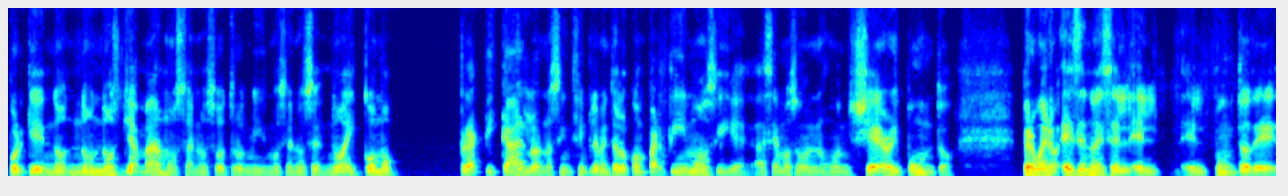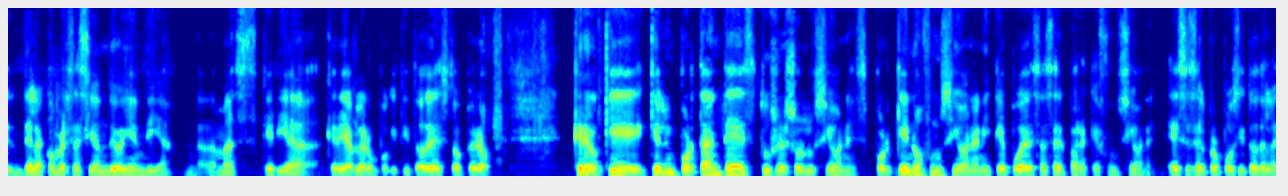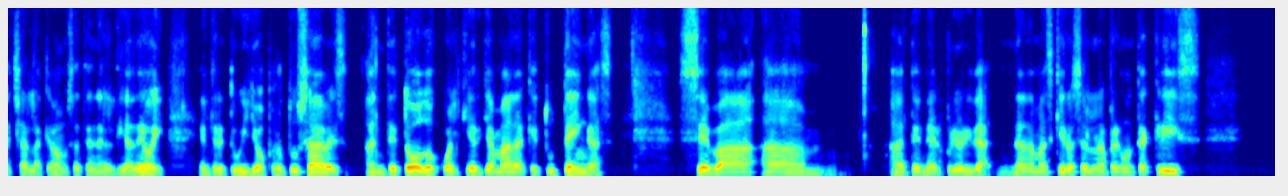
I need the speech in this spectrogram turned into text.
Porque no, no nos llamamos a nosotros mismos. No, no hay cómo practicarlo, ¿no? simplemente lo compartimos y eh, hacemos un, un share y punto. Pero bueno, ese no es el, punto de, la conversación de hoy en día. Nada más quería, quería hablar un poquitito de esto, pero creo que, que, lo importante es tus resoluciones, por qué no funcionan y qué puedes hacer para que funcionen. Ese es el propósito de la charla que vamos a tener el día de hoy entre tú y yo. Pero tú sabes, ante todo, cualquier llamada que tú tengas se va a, a tener prioridad. Nada más quiero hacerle una pregunta a Cris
